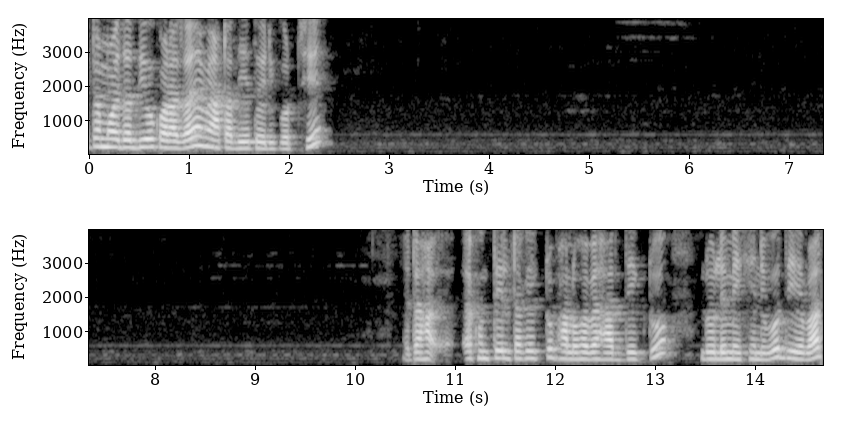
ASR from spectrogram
এটা ময়দা দিয়েও করা যায়, আমি আটা দিয়ে তৈরি করছি। এটা এখন তেলটাকে একটু ভালোভাবে হাত দিয়ে একটু ডলে মেখে নিব। দিয়ে এবার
